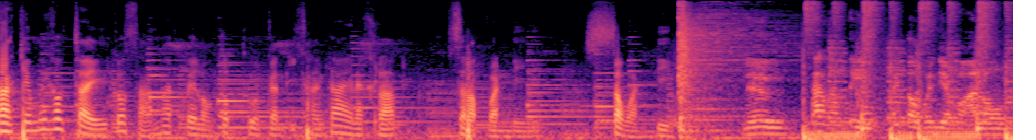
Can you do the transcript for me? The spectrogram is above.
หากยังไม่เข้าใจก็สามารถไปลองทบทวนกันอีกครั้งได้นะครับสำหรับวันนี้ สวัสดีหนึ่งตั้งสติไม่ตกเป็นเหยื่อของอารมณ์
